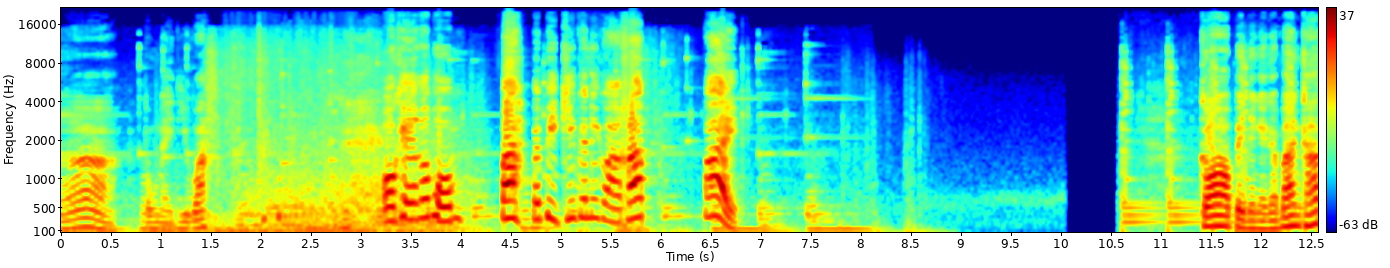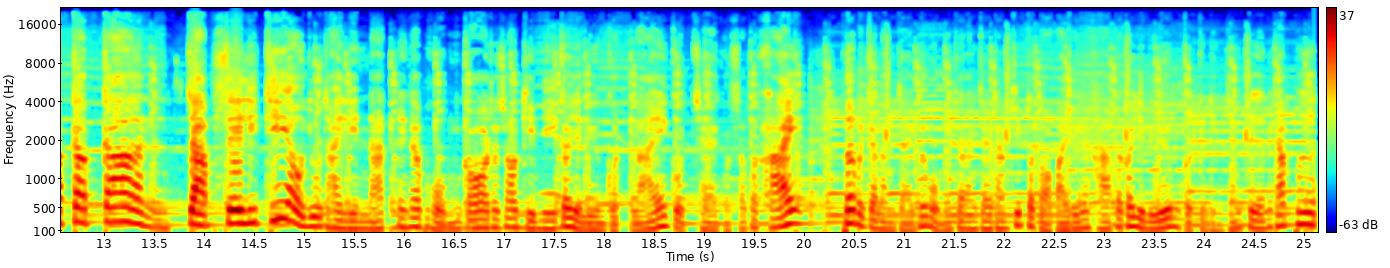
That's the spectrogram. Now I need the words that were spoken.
อ่าตรงไหนดีวะ โอเคครับผม ไปไปปิดคลิปกันดีกว่าครับ ไป ก็เป็นยังไงกันบ้างครับ กับการจับเซริเทียลยูไทเลนนัทนะครับผมก็ถ้าชอบคลิปนี้ก็อย่าลืมกดไลค์กดแชร์กด Subscribe เพื่อเป็นกำลังใจเพื่อผมมีกำลังใจทำคลิปต่อๆไปด้วยนะครับ แล้วก็อย่าลืมกดกระดิ่งแจ้งเตือนนะครับ เพื่อ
